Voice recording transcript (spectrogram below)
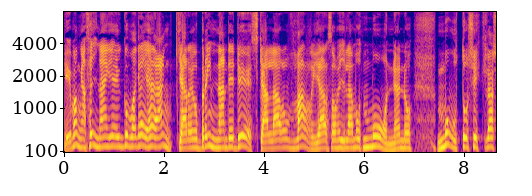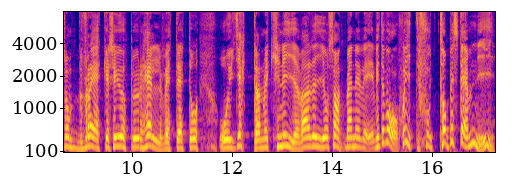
det är många fina, eh, goda grejer här. Ankare och brinnande dödskallar och vargar som ylar mot månen och motorcyklar som vräker sig upp ur helvetet och, och hjärtan med knivar i och sånt. Men eh, vet du vad? Skit, ta, bestäm ni.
